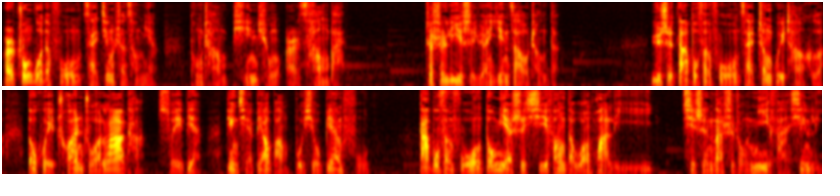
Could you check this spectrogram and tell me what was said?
而中国的富翁在精神层面通常贫穷而苍白，这是历史原因造成的。于是，大部分富翁在正规场合都会穿着邋遢、随便，并且标榜不修边幅。大部分富翁都蔑视西方的文化礼仪，其实那是种逆反心理。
